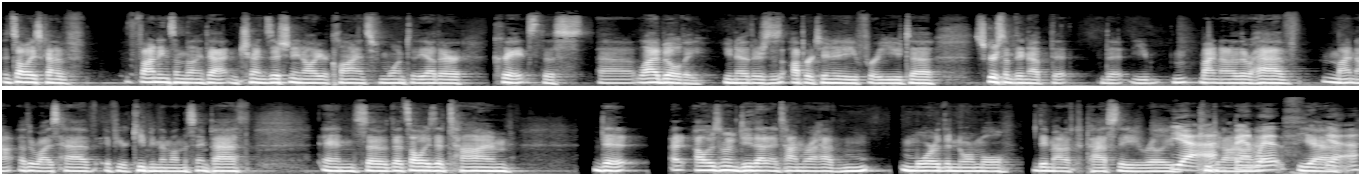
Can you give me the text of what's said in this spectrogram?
it's always kind of finding something like that and transitioning all your clients from one to the other creates this uh, liability. You know, there's this opportunity for you to screw something up that that you might not other have might not otherwise have if you're keeping them on the same path. And so that's always a time that I always want to do that in a time where I have m- more than normal the amount of capacity really yeah keep an eye on it. bandwidth Yeah. yeah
